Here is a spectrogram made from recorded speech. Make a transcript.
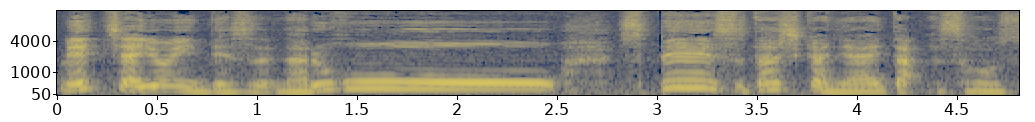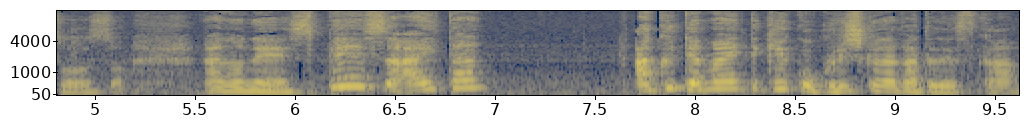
めっちゃ良いんです。なるほどスペース確かに空いた。そうそうそう。あのねスペース空いた開く手前って結構苦しくなかったですか？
